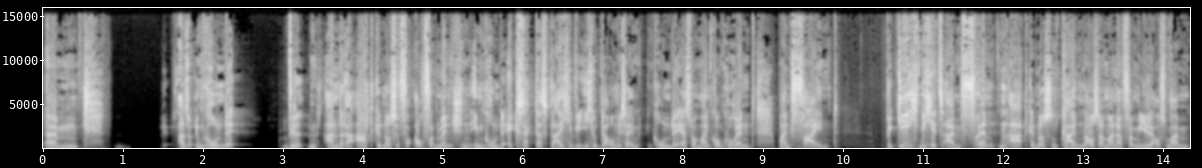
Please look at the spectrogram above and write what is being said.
Ähm, also im Grunde will ein anderer Artgenosse auch von Menschen im Grunde exakt das gleiche wie ich und darum ist er im Grunde erstmal mein Konkurrent, mein Feind. Begegne ich jetzt einem fremden Artgenossen, keinem außer meiner Familie, aus meinem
